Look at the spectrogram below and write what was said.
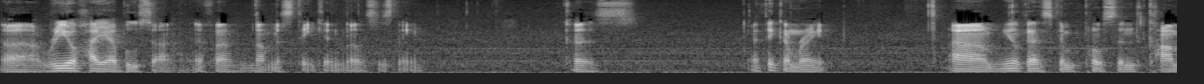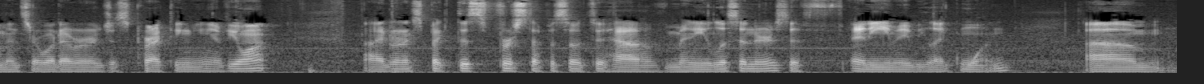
Uh, Ryo Hayabusa, if I'm not mistaken, that's his name. Because I think I'm right. Um, you guys can post in comments or whatever, just correcting me if you want. I don't expect this first episode to have many listeners, if any, maybe like one. Um,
